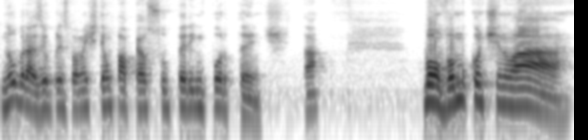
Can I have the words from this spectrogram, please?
no Brasil principalmente, tem um papel super importante. Tá? Bom, vamos continuar,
